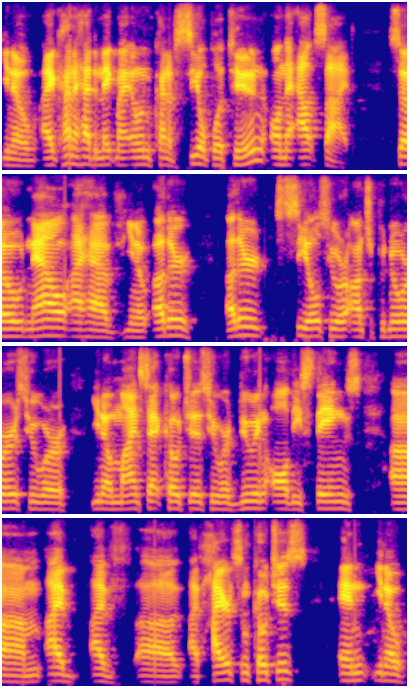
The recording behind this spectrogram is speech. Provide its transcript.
you know, I kind of had to make my own kind of SEAL platoon on the outside. So now I have, you know, other other SEALs who are entrepreneurs who are, you know mindset coaches who are doing all these things. Um, I've I've uh, I've hired some coaches, and you know,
